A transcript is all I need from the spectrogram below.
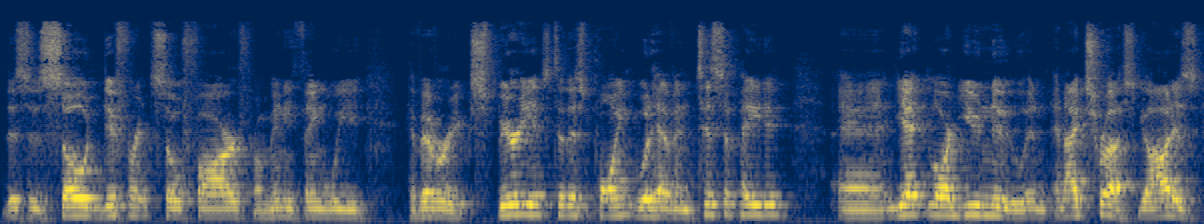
this is so different so far from anything we have ever experienced to this point, would have anticipated. And yet, Lord, you knew. And, and I trust God as,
